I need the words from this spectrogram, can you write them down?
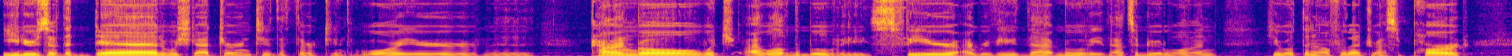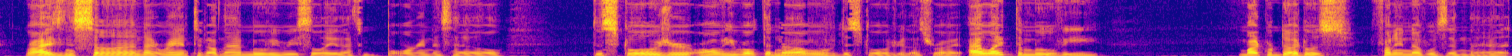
Eaters of the Dead, which got turned to the 13th Warrior. Uh, Congo, which I love the movie. Sphere, I reviewed that movie. That's a good one. He wrote the novel for that. Jurassic Park. Rising Sun, I ranted on that movie recently. That's boring as hell. Disclosure. Oh, he wrote the novel of Disclosure. That's right. I liked the movie. Michael Douglas, funny enough, was in that.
